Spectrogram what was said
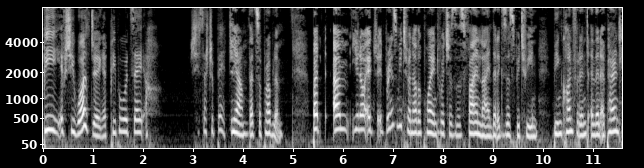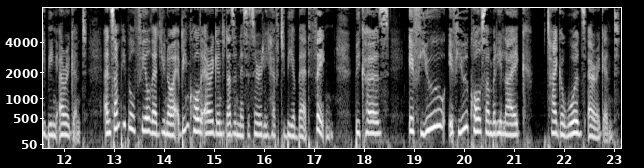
B, if she was doing it, people would say, oh, she's such a bitch. Yeah, that's a problem. But, um, you know, it, it brings me to another point, which is this fine line that exists between being confident and then apparently being arrogant. And some people feel that, you know, being called arrogant doesn't necessarily have to be a bad thing. Because if you, if you call somebody like Tiger Woods arrogant,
